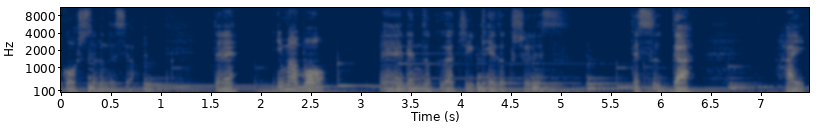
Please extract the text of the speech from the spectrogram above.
構してるんですよ。でね今も、えー、連続勝ち継続中です。ですがはい、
